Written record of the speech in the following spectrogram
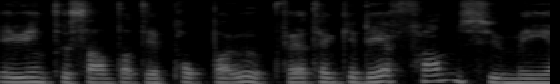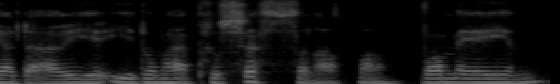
är ju intressant att det poppar upp för jag tänker det fanns ju med där i, i de här processerna att man var med i en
